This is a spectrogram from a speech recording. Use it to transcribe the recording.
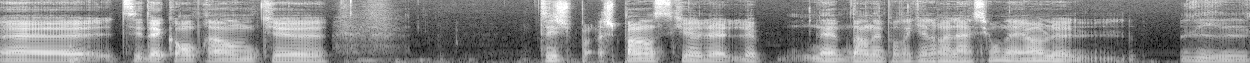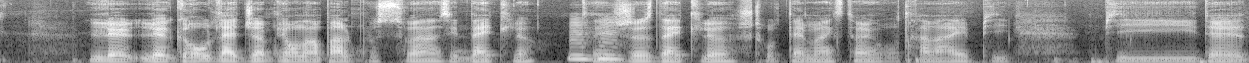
Euh, tu sais, de comprendre que. Tu sais, je pense que le, le- dans n'importe quelle relation, d'ailleurs, le, le, le- gros de la job, puis on n'en parle pas souvent, c'est d'être là. Mhm. Juste d'être là, je trouve tellement que c'est un gros travail. Puis, puis de,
